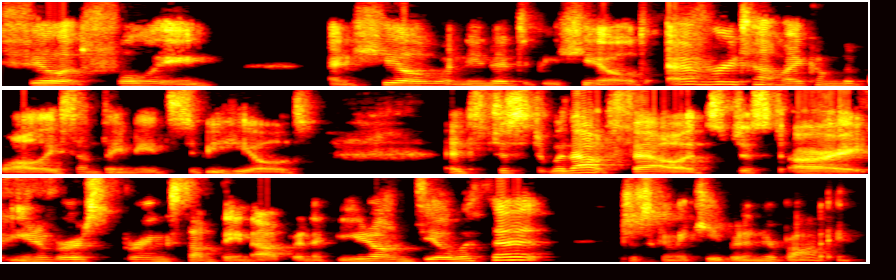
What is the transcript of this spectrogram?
feel it fully and heal what needed to be healed. Every time I come to Bali, something needs to be healed. It's just without fail, it's just all right, universe brings something up. And if you don't deal with it, just going to keep it in your body.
